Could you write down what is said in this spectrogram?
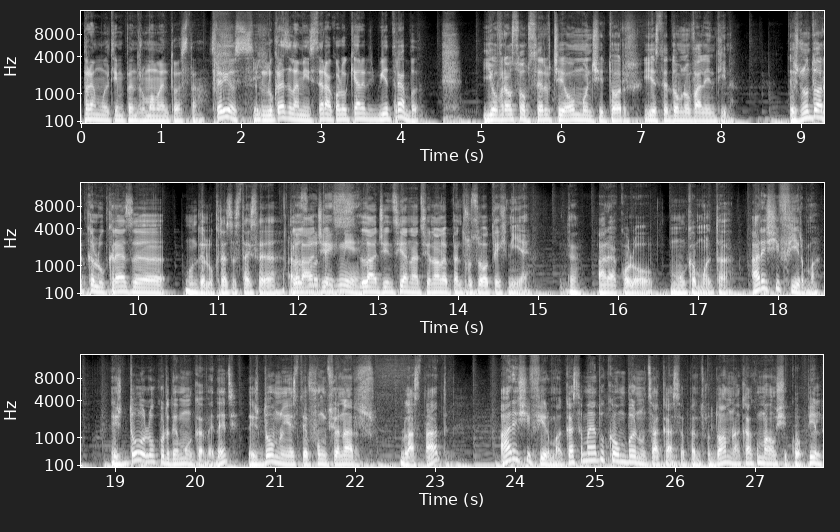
prea mult timp pentru momentul ăsta. Serios, lucrează la minister, acolo chiar e treabă. Eu vreau să observ ce om muncitor este domnul Valentin. Deci nu doar că lucrează unde lucrează, stai să... La la, zootehnie. la Agenția Națională pentru Zootehnie. Da. Are acolo muncă multă. Are și firmă. Deci două locuri de muncă, vedeți? Deci domnul este funcționar la stat, are și firmă, ca să mai aducă un bănuț acasă pentru doamna, că acum au și copil.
